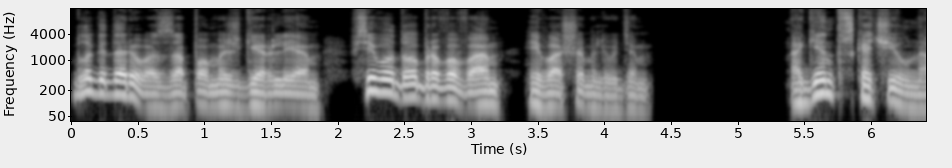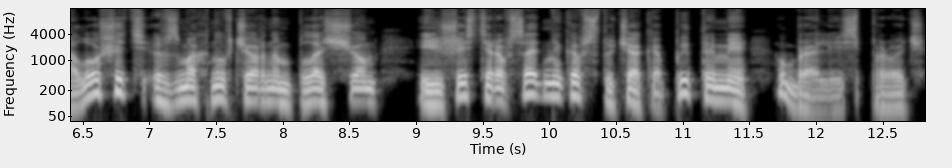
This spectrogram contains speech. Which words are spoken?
Благодарю вас за помощь, Герлем. Всего доброго вам и вашим людям». Агент вскочил на лошадь, взмахнув черным плащом, и шестеро всадников, стуча копытами, убрались прочь,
